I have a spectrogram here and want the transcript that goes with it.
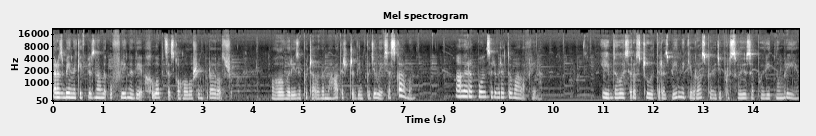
Розбійники впізнали у Флінові хлопця з оголошень про розшук. Головорізи почали вимагати, щоб він поділився скарбом. Але Рапунцель врятувала Фліна. Їй вдалося розчулити розбійників розповіді про свою заповітну мрію.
